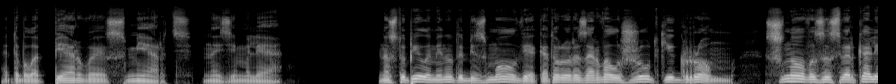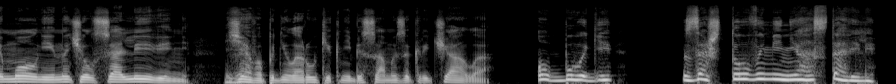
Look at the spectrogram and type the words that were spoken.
Это была первая смерть на земле. Наступила минута безмолвия, которую разорвал жуткий гром. Снова засверкали молнии, начался ливень. Ева подняла руки к небесам и закричала. «О боги! За что вы меня оставили?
